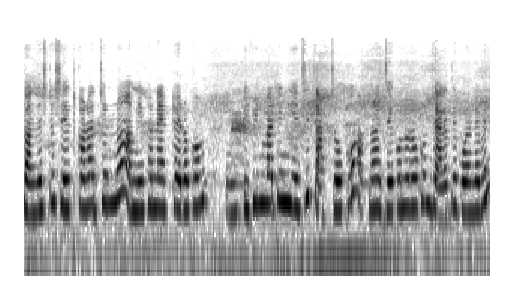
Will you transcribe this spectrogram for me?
সন্দেশটা সেট করার জন্য আমি এখানে একটা এরকম টিফিন বাটি নিয়েছি, চার চৌকো। আপনারা যে কোনো রকম জায়গাতে করে নেবেন।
